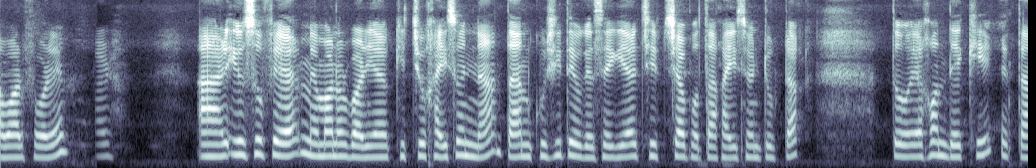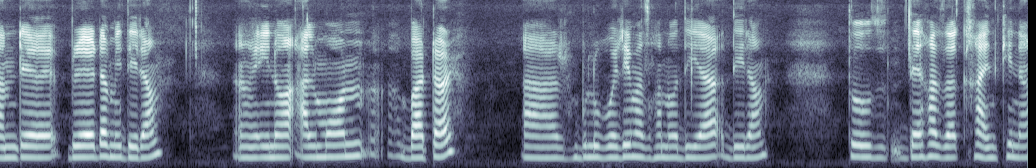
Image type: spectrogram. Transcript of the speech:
আওয়ার পরে। আর আর ইউসুফে মেমানোর বাড়ি কিছু খাইছেন না, তান খুশিতেও গেছে গিয়া, চিপচা পোতা খাইছেন টুকটাক। তো এখন দেখি তানডে ব্রেড আমি দিলাম ইনো আলমন্ড বাটার আর ব্লুবেরি মাঝখানো দিয়া দিলাম তো দেখা যাক, খাইন কিনা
